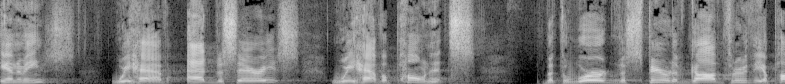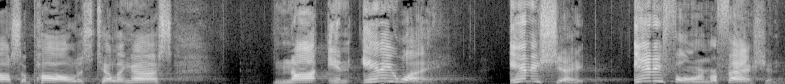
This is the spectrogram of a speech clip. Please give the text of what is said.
enemies, we have adversaries, we have opponents, but the word, the Spirit of God through the Apostle Paul is telling us not in any way, any shape, any form or fashion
